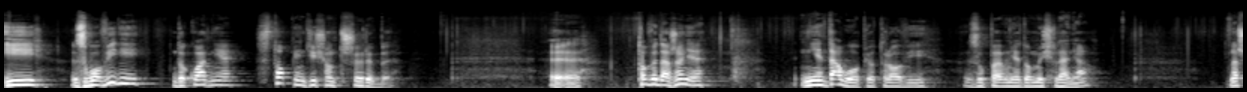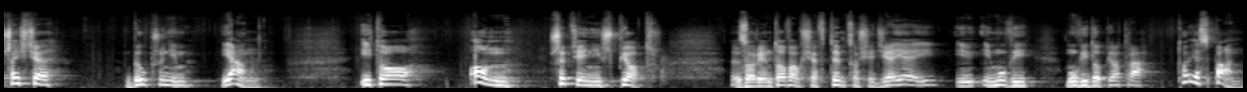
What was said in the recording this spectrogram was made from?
I złowili dokładnie 153 ryby. To wydarzenie nie dało Piotrowi zupełnie do myślenia. Na szczęście był przy nim Jan. I to on szybciej niż Piotr zorientował się w tym, co się dzieje, i, i, i mówi, mówi do Piotra: To jest Pan.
